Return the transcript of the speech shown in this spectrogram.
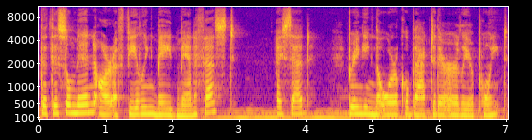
The Thistlemen are a feeling made manifest? I said, bringing the oracle back to their earlier point.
